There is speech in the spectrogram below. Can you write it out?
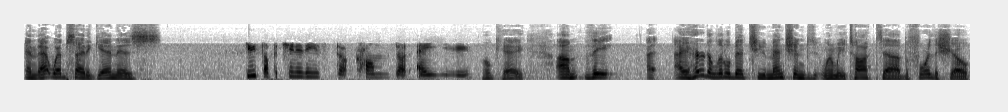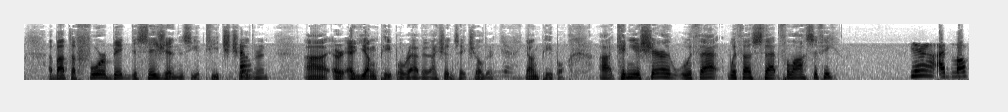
And that website again is youthopportunities.com.au. Okay. Um, the I, I heard a little bit you mentioned when we talked uh, before the show about the four big decisions you teach children uh, or young people rather. I shouldn't say children, yeah. young people. Uh, can you share with that with us that philosophy? Yeah, I'd love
